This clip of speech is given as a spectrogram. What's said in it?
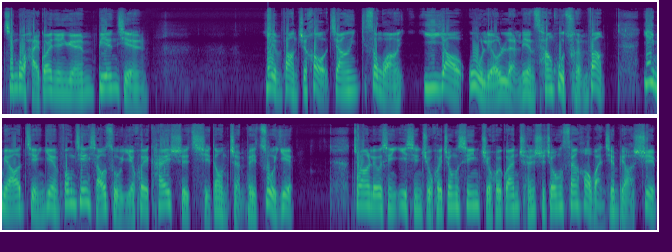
经过海关人员边检验放之后，将送往医药物流冷链仓库存放。疫苗检验封监小组也会开始启动准备作业。中央流行疫情指挥中心指挥官陈时中三号晚间表示，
